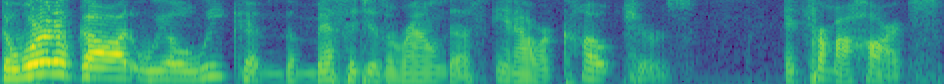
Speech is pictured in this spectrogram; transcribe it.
The Word of God will weaken the messages around us in our cultures and from our hearts.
